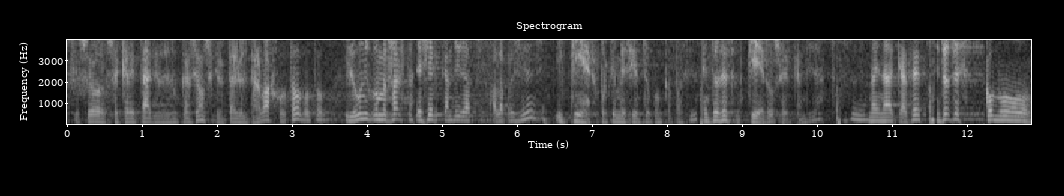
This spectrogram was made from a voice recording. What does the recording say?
soy secretario de Educación, secretario del Trabajo, todo, todo. Y lo único que me falta es ser candidato a la presidencia. Y quiero, porque me siento con capacidad. Entonces quiero ser candidato. no hay nada que hacer. Entonces, como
